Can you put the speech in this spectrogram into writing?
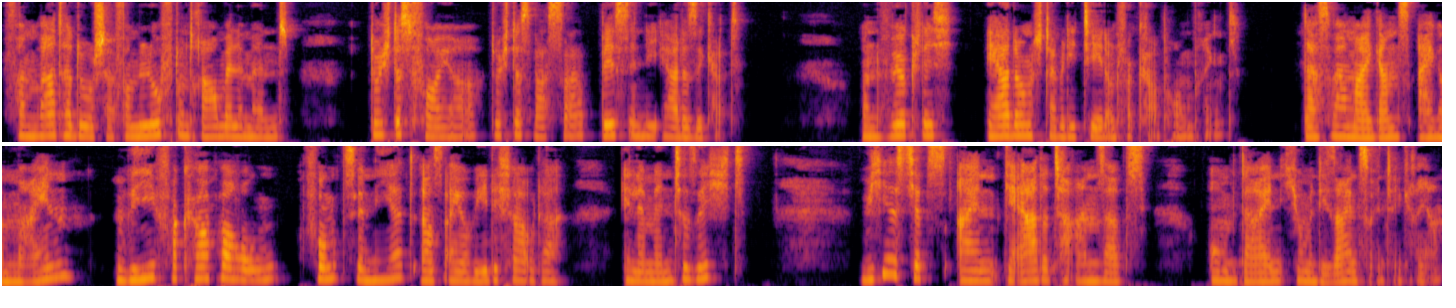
vom Vata Dosha, vom Luft- und Raumelement durch das Feuer, durch das Wasser bis in die Erde sickert und wirklich Erdung, Stabilität und Verkörperung bringt. Das war mal ganz allgemein, wie Verkörperung funktioniert aus ayurvedischer oder Elemente-Sicht. Wie ist jetzt ein geerdeter Ansatz, um dein Human Design zu integrieren?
